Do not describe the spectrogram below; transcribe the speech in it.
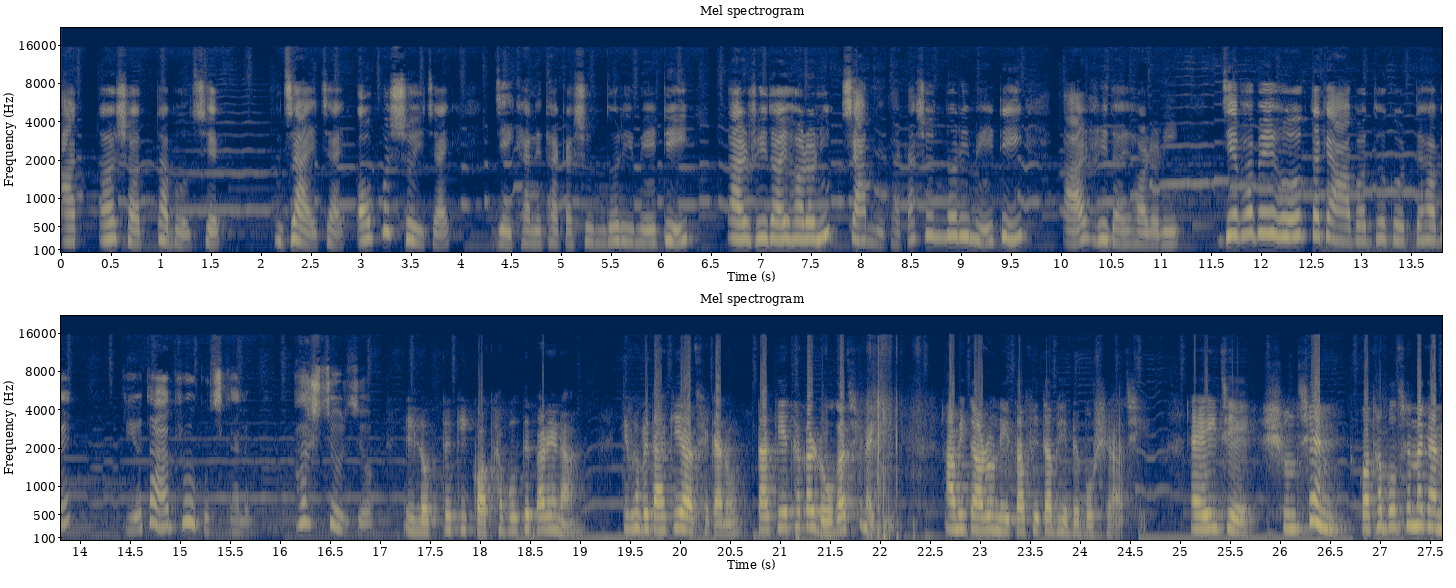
আত্মা সত্তা বলছে, যায় যায়, অবশ্যই যায়। যেখানে থাকা সুন্দরী মেয়েটি তার হৃদয় হরণী, সামনে থাকা সুন্দরী মেয়েটি তার হৃদয় হরণী। যেভাবেই হোক তাকে আবদ্ধ করতে হবে। প্রিয়তা ভ্রু কুচকালো। আশ্চর্য। এই লোকটা কি কথা বলতে পারে না? এভাবে তাকিয়ে আছে কেন? তাকিয়ে থাকার রোগ আছে নাকি? আমি তো আরও নেতা ফেতা ভেবে বসে আছি। এই যে শুনছেন? কথা বলছেন না কেন?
